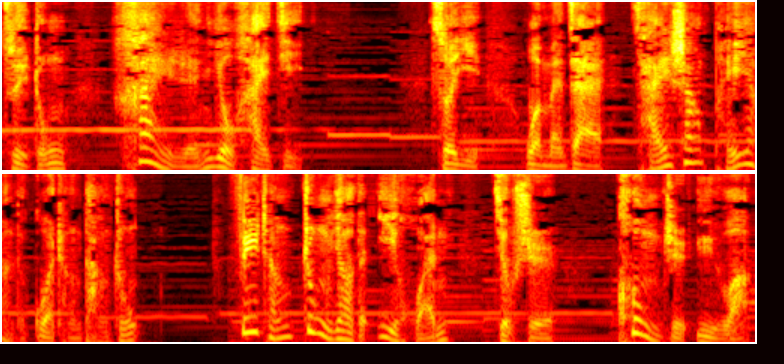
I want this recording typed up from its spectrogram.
最终害人又害己。所以，我们在财商培养的过程当中，非常重要的一环就是控制欲望，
